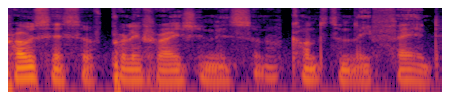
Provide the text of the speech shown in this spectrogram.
process of proliferation is sort of constantly fed.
